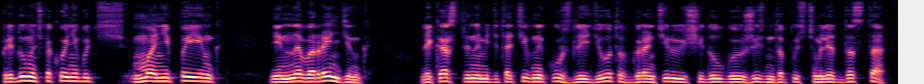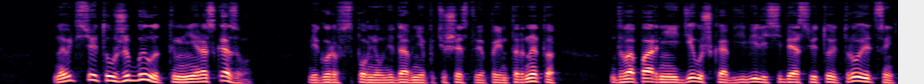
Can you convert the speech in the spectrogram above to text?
придумать какой-нибудь money-paying и never-ending – лекарственно-медитативный курс для идиотов, гарантирующий долгую жизнь, допустим, лет до ста. Но ведь все это уже было, ты мне рассказывал. Егоров вспомнил недавнее путешествие по интернету. Два парня и девушка объявили себя Святой Троицей,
